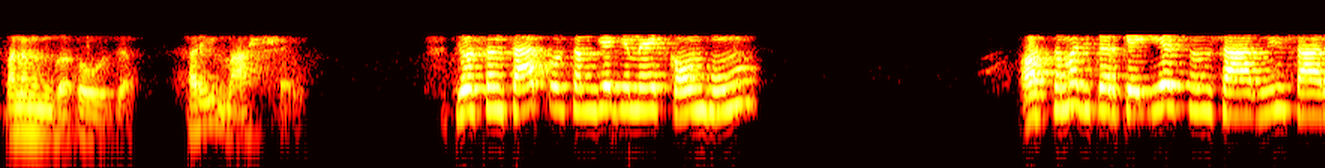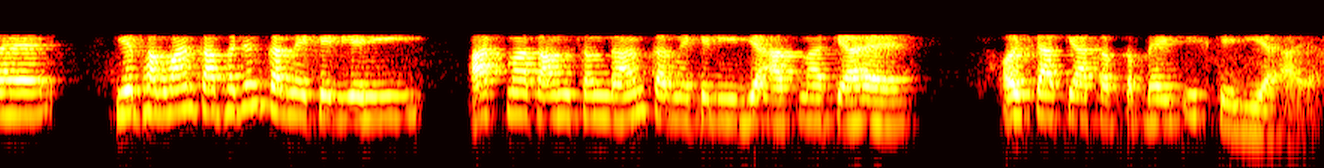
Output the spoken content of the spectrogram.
वनम गतोज हरि माश्रय जो संसार को समझे कि मैं कौन हूँ, और समझ करके ये संसार निसार है, ये भगवान का भजन करने के लिए ही, आत्मा का अनुसंधान करने के लिए ये आत्मा क्या है और इसका क्या कर्तव्य है? इसके लिए आया।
